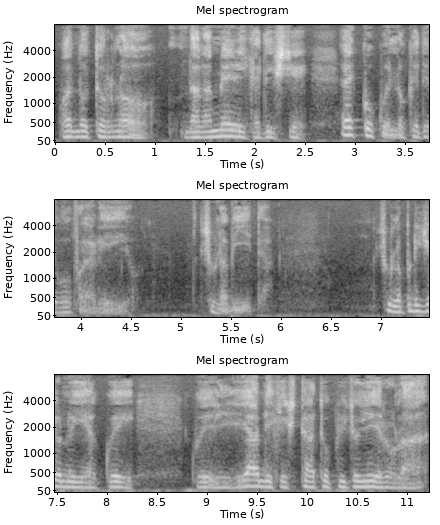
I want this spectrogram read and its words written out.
quando tornò dall'America disse ecco quello che devo fare io sulla vita, sulla prigionia, quei, quegli anni che è stato prigioniero là,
